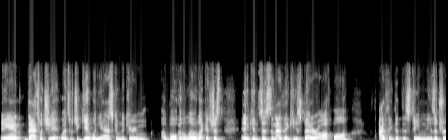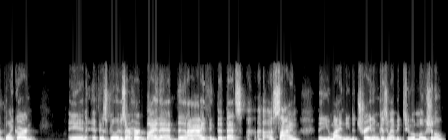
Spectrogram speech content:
And that's what you that's what you get when you ask him to carry a bulk of the load. Like it's just inconsistent. I think he's better off ball. I think that this team needs a true point guard. And if his feelings are hurt by that, then I, I think that that's a sign that you might need to trade him because he might be too emotional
